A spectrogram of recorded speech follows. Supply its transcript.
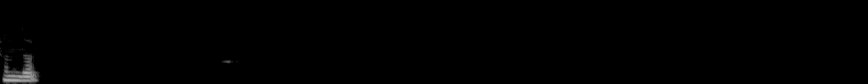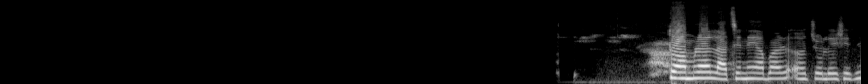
সুন্দর। তো আমরা লাচেনে আবার চলে এসেছি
